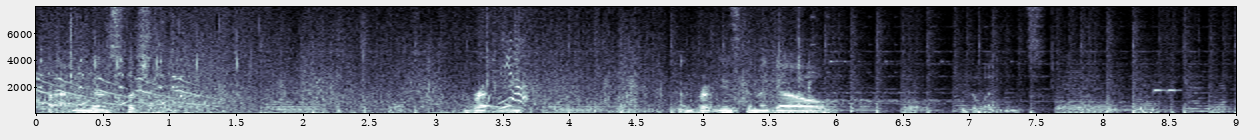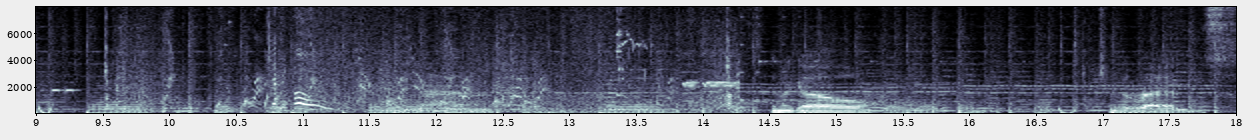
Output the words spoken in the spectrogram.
Alright, I'm gonna switch to Brittany. And Brittany's gonna go gonna go to the reds.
